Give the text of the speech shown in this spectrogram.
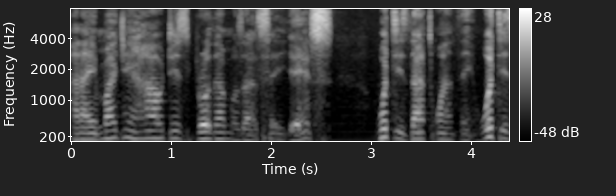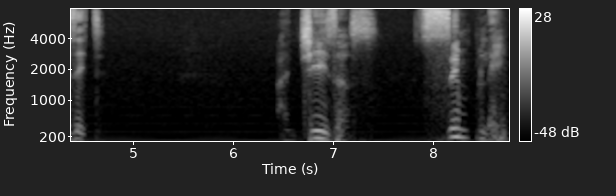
And I imagine how this brother must have said, Yes. What is that one thing? What is it? Jesus simply,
